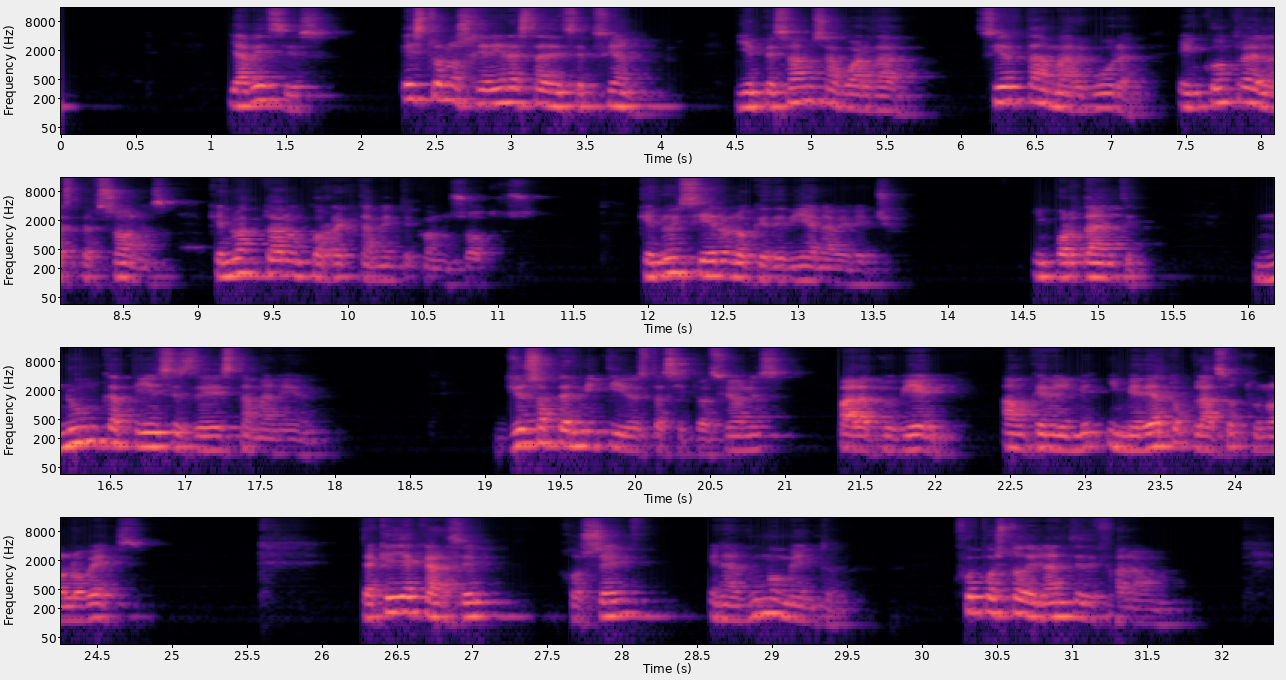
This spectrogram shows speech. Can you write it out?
Y a veces esto nos genera esta decepción y empezamos a guardar cierta amargura en contra de las personas que no actuaron correctamente con nosotros que no hicieron lo que debían haber hecho. Importante, nunca pienses de esta manera. Dios ha permitido estas situaciones para tu bien, aunque en el inmediato plazo tú no lo veas. De aquella cárcel, José, en algún momento, fue puesto delante de Faraón,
